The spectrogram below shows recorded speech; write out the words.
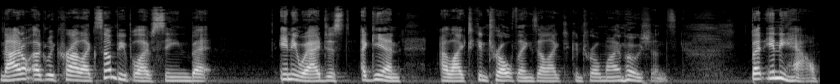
Now, I don't ugly cry like some people I've seen, but anyway, I just, again, I like to control things. I like to control my emotions. But anyhow,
